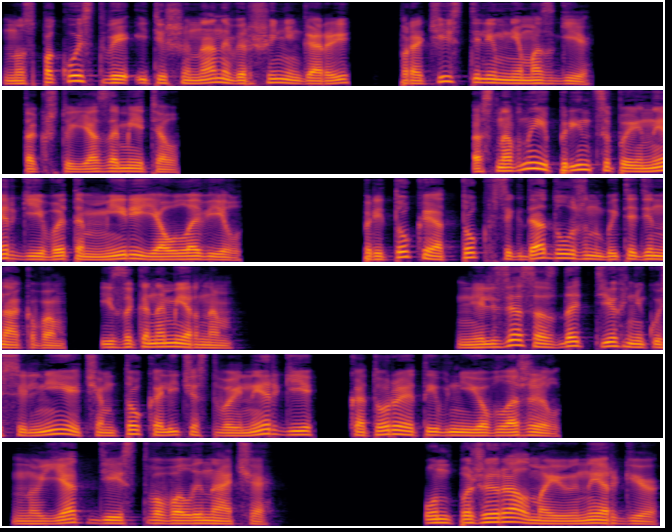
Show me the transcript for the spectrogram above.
Но спокойствие и тишина на вершине горы прочистили мне мозги, так что я заметил. Основные принципы энергии в этом мире я уловил. Приток и отток всегда должен быть одинаковым и закономерным. Нельзя создать технику сильнее, чем то количество энергии, которое ты в нее вложил. Но яд действовал иначе. Он пожирал мою энергию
